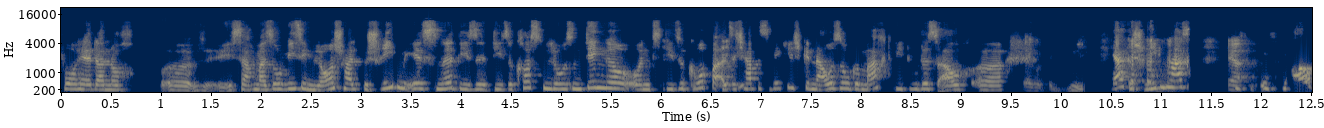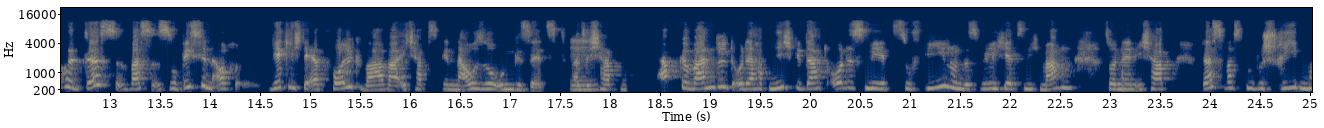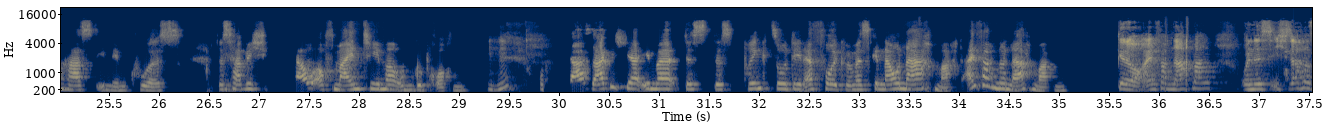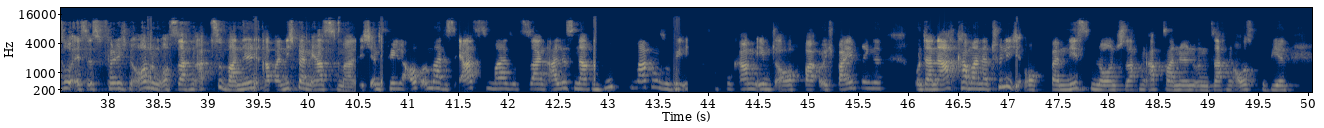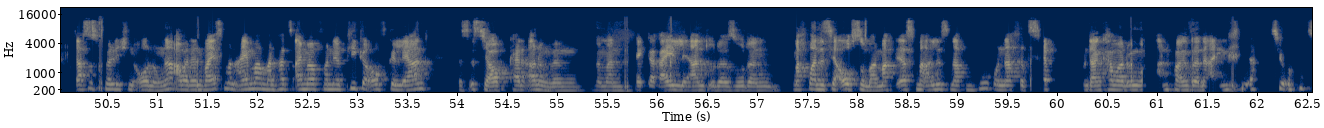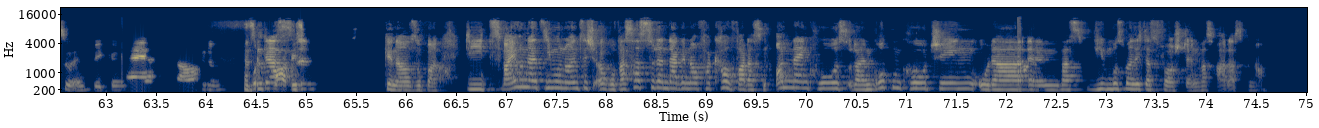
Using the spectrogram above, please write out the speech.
vorher dann noch äh, ich sag mal so, wie es im Launch halt beschrieben ist, ne, diese, diese kostenlosen Dinge und diese Gruppe. Also ich habe es wirklich genauso gemacht, wie du das auch äh, ja, geschrieben hast. ja. ich, ich, glaube, das, was so ein bisschen auch wirklich der Erfolg war, war, ich habe es genauso umgesetzt. Also mhm. Also ich habe abgewandelt oder habe nicht gedacht, oh, das ist mir jetzt zu viel und das will ich jetzt nicht machen, sondern ich habe das, was du beschrieben hast in dem Kurs, das habe ich genau auf mein Thema umgebrochen. Mhm. Und da sage ich ja immer, das, das bringt so den Erfolg, wenn man es genau nachmacht. Einfach nur nachmachen. Genau, einfach nachmachen. Und es, ich sage mal so, es ist völlig in Ordnung, auch Sachen abzuwandeln, aber nicht beim ersten Mal. Ich empfehle auch immer, das erste Mal sozusagen alles nach dem Buch zu machen, so wie ich Programm eben auch bei euch beibringe. Und danach kann man natürlich auch beim nächsten Launch Sachen abwandeln und Sachen ausprobieren. Das ist völlig in Ordnung. Ne? Aber dann weiß man einmal, man hat es einmal von der Pike auf gelernt, das ist ja auch, keine Ahnung, wenn, wenn man Bäckerei lernt oder so, dann macht man das ja auch so. Man macht erstmal alles nach dem Buch und nach Rezept und dann kann man irgendwann anfangen, seine eigene Kreation zu entwickeln. Ja, genau. genau. Und das, genau, super. Die 297 Euro, was hast du denn da genau verkauft? War das ein Online-Kurs oder ein Gruppencoaching oder ähm, was, wie muss man sich das vorstellen? Was war das genau?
